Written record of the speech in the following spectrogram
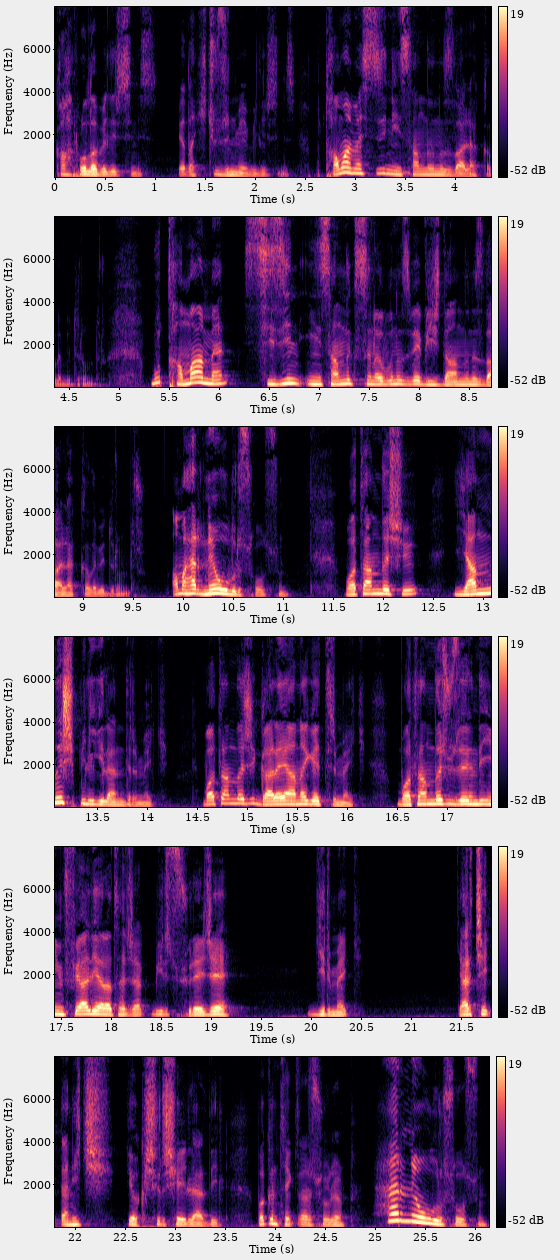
Kahrolabilirsiniz. Ya da hiç üzülmeyebilirsiniz. Bu tamamen sizin insanlığınızla alakalı bir durumdur. Bu tamamen sizin insanlık sınavınız ve vicdanınızla alakalı bir durumdur. Ama her ne olursa olsun vatandaşı yanlış bilgilendirmek, vatandaşı galeyana getirmek, vatandaş üzerinde infial yaratacak bir sürece girmek gerçekten hiç yakışır şeyler değil. Bakın tekrar söylüyorum. Her ne olursa olsun.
